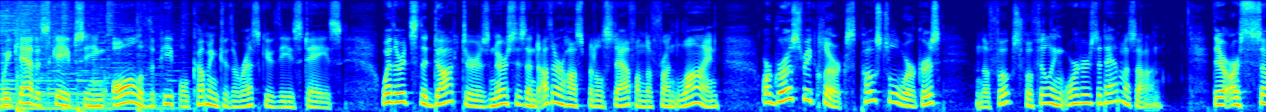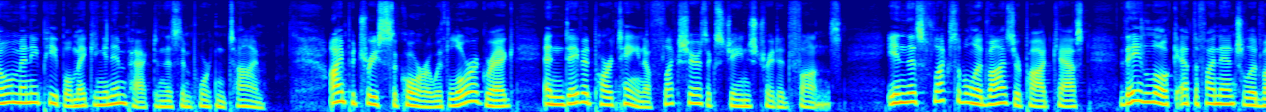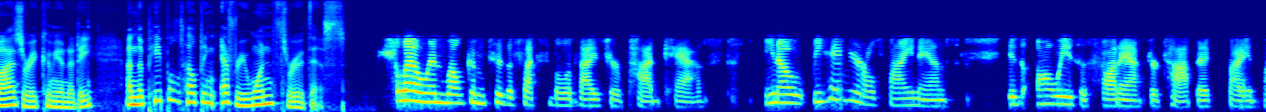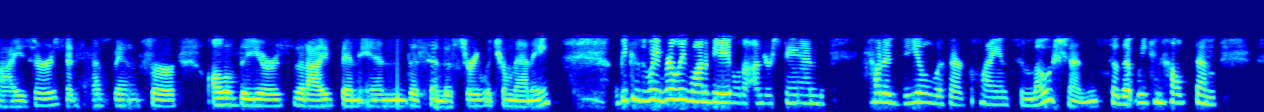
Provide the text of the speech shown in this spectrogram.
We can't escape seeing all of the people coming to the rescue these days, whether it's the doctors, nurses, and other hospital staff on the front line, or grocery clerks, postal workers, and the folks fulfilling orders at Amazon. There are so many people making an impact in this important time. I'm Patrice Sikora with Laura Gregg and David Partain of FlexShares Exchange Traded Funds. In this Flexible Advisor podcast, they look at the financial advisory community and the people helping everyone through this. Hello, and welcome to the Flexible Advisor podcast. You know, behavioral finance is always a sought after topic by advisors. It has been for all of the years that I've been in this industry, which are many, because we really want to be able to understand how to deal with our clients' emotions so that we can help them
